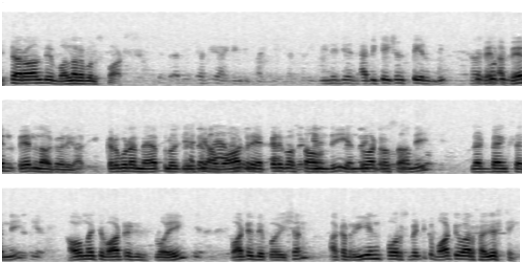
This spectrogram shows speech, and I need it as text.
it's are all the vulnerable spots Villages, habitations, పేర్లు పేర్లు నాకు అది కాదు. ఇక్కడ కూడా మ్యాప్లో చేసి ఆ వాటర్ ఎక్కడికి వస్తా ఉంది ఎంత వాటర్ వస్తా ఉంది ఫ్లడ్ బ్యాంక్స్ అన్ని how much water it is flowing what is the position అక్కడ రీఎన్ఫోర్స్మెంట్కి what you are suggesting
